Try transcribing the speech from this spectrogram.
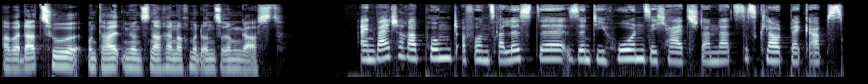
Aber dazu unterhalten wir uns nachher noch mit unserem Gast. Ein weiterer Punkt auf unserer Liste sind die hohen Sicherheitsstandards des Cloud Backups.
